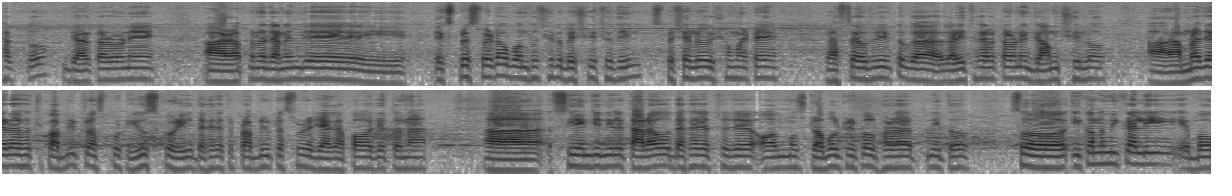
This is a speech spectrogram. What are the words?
থাকতো, যার কারণে, আর আপনারা জানেন যে এই এক্সপ্রেসওয়েটাও বন্ধ ছিল বেশ কিছুদিন স্পেশালি ওই সময়টায় রাস্তায় অতিরিক্ত গাড়ি থাকার কারণে জাম ছিল। আর আমরা যারা হচ্ছে পাবলিক ট্রান্সপোর্ট ইউজ করি, দেখা যাচ্ছে পাবলিক ট্রান্সপোর্টের জায়গা পাওয়া যেত না। সিএনজি নিলে তারাও দেখা যাচ্ছে যে অলমোস্ট ডবল ট্রিপল ভাড়া নিত। সো ইকোনমিক্যালি এবং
